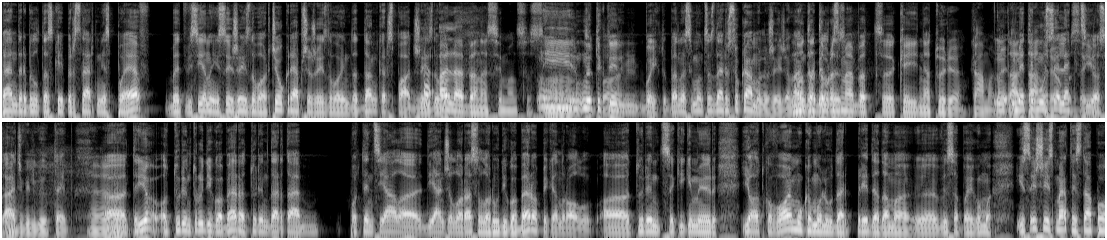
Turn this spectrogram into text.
Vanderbiltas kaip ir startinis PF, Bet vis viena jisai žaisdavo arčiau krepšio, žaisdavo in the dunker spot, žaisdavo. Ale Benas Simonsas. Nu, nu tik tai baigtų. Benas Simonsas dar ir su kamoliu žaidžia. Na, nu, ta prasme, bet kai neturi kamoliu. Nu, metimų selekcijos pasakyti, atžvilgių, taip. E... Uh, tai jo, o turint Rudy Goberą, turint dar tą potencialą D'Angelo Russell, Rudy Gobero pick and rollų, turint, sakykime, ir jo atkovojimų kamolių dar pridedama e, visą pajėgumą. Jisai šiais metais tapo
